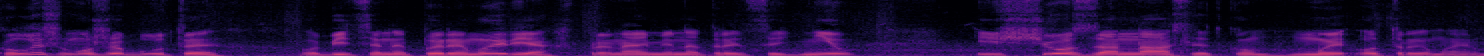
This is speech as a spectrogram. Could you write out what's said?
Коли ж може бути обіцяне перемир'я, принаймні на 30 днів, і що за наслідком ми отримаємо?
